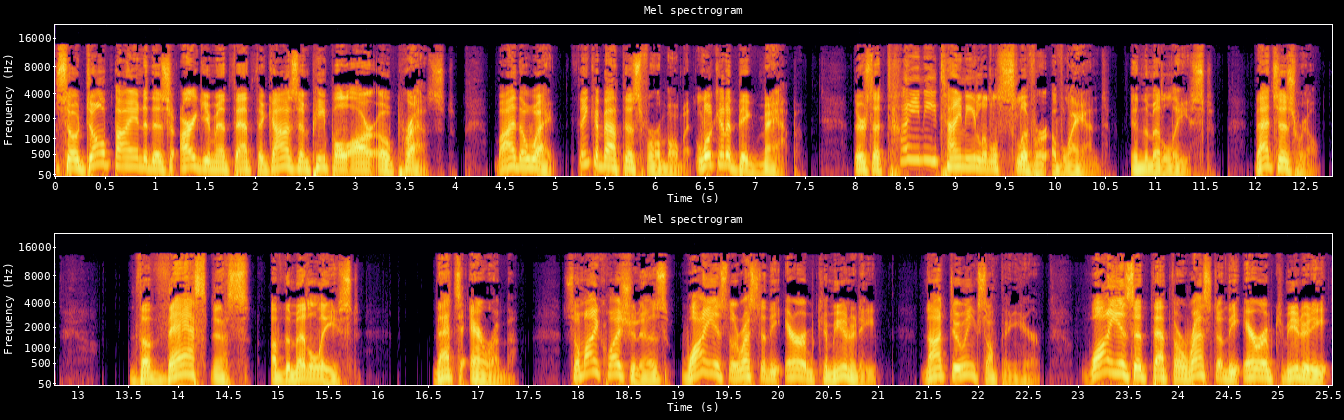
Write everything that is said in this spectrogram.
So don't buy into this argument that the Gazan people are oppressed. By the way, think about this for a moment. Look at a big map. There's a tiny, tiny little sliver of land in the Middle East. That's Israel the vastness of the Middle East, that's Arab. So my question is, why is the rest of the Arab community not doing something here? Why is it that the rest of the Arab community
